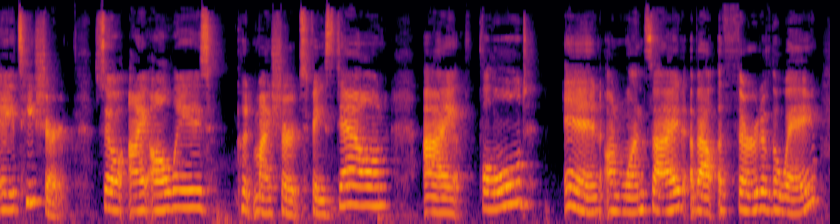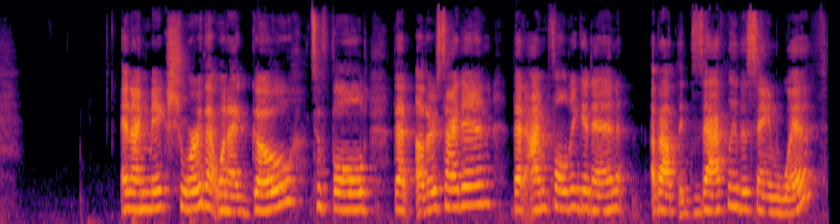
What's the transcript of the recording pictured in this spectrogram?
a t-shirt. So I always put my shirts face down. I fold in on one side about a third of the way. And I make sure that when I go to fold that other side in, that I'm folding it in about exactly the same width.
